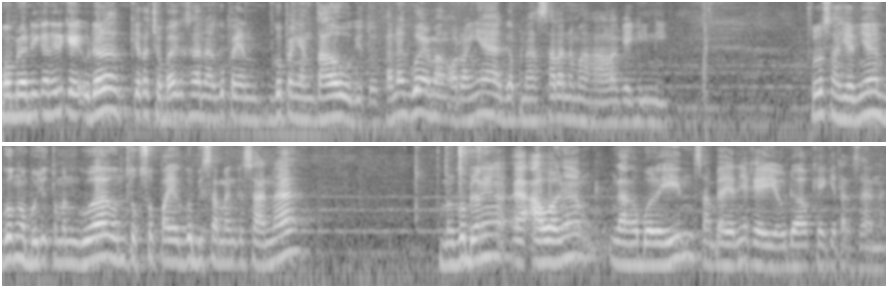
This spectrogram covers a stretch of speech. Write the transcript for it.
memberanikan diri kayak udahlah kita coba ke sana gue pengen gue pengen tahu gitu. Karena gue emang orangnya agak penasaran sama hal, -hal kayak gini. Terus akhirnya gue ngebujuk teman gue untuk supaya gue bisa main ke sana. Temen gue bilangnya eh, awalnya nggak ngebolehin sampai akhirnya kayak ya udah oke kita ke sana.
